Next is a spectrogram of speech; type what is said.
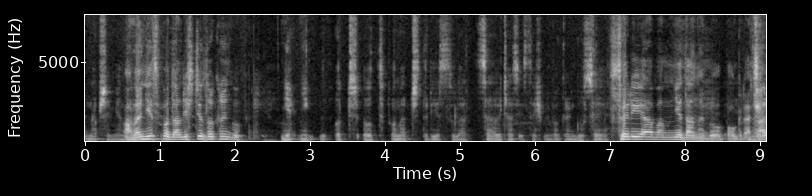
y, na przemian. Ale nie spadaliście z okręgów. Nie, nie od, od ponad 40 lat. Cały czas jesteśmy w okręgówce. W Serii A wam nie dane było pograć. Dwa,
